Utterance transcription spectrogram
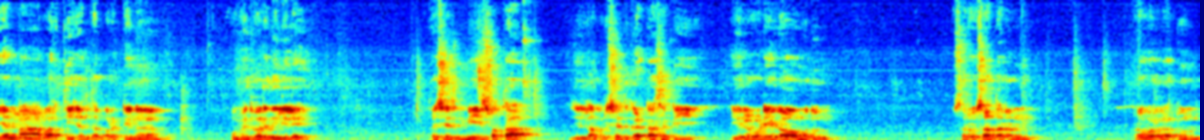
यांना भारतीय जनता पार्टीनं उमेदवारी दिलेली आहे. तसेच मी स्वतः जिल्हा परिषद गटासाठी इरवड या गावामधून सर्वसाधारण प्रवर्गातून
